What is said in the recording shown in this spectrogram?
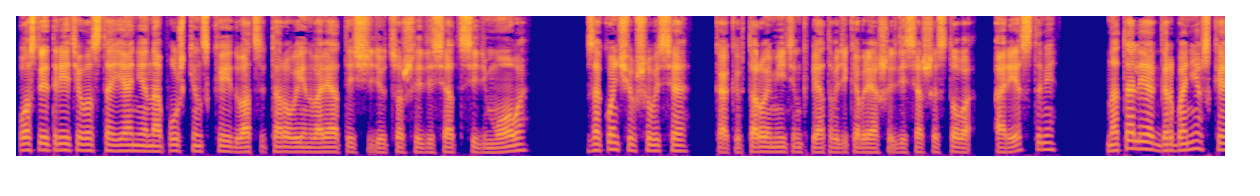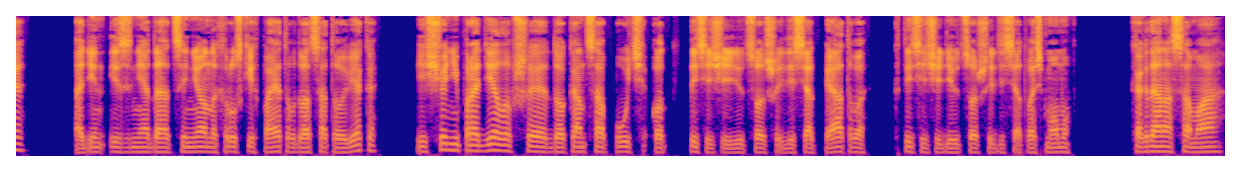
После третьего стояния на Пушкинской 22 января 1967 закончившегося, как и второй митинг 5 декабря 1966 арестами, Наталья Горбаневская один из недооцененных русских поэтов XX века, еще не проделавшая до конца путь от 1965 к 1968, когда она сама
